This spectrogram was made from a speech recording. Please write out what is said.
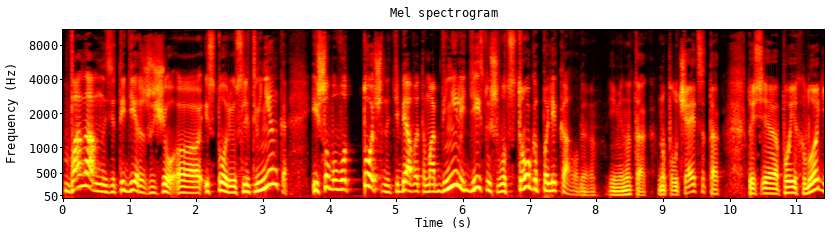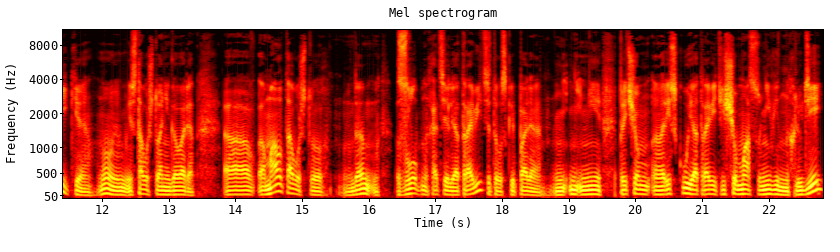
в анамнезе ты держишь еще э, историю с Литвиненко, и чтобы вот точно тебя в этом обвинили, действуешь вот строго по лекалам. Да, именно так. Ну, получается так. То есть, э, по их логике, ну, из того, что они говорят, э, мало того, что да, злобно хотели отравить этого Скрипаля, не, не, причем э, рискуя отравить еще массу невинных людей.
